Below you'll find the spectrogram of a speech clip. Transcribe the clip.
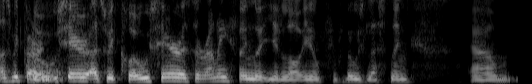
as we Fair close enough. here, as we close here, is there anything that you'd love, you know, for those listening, um,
